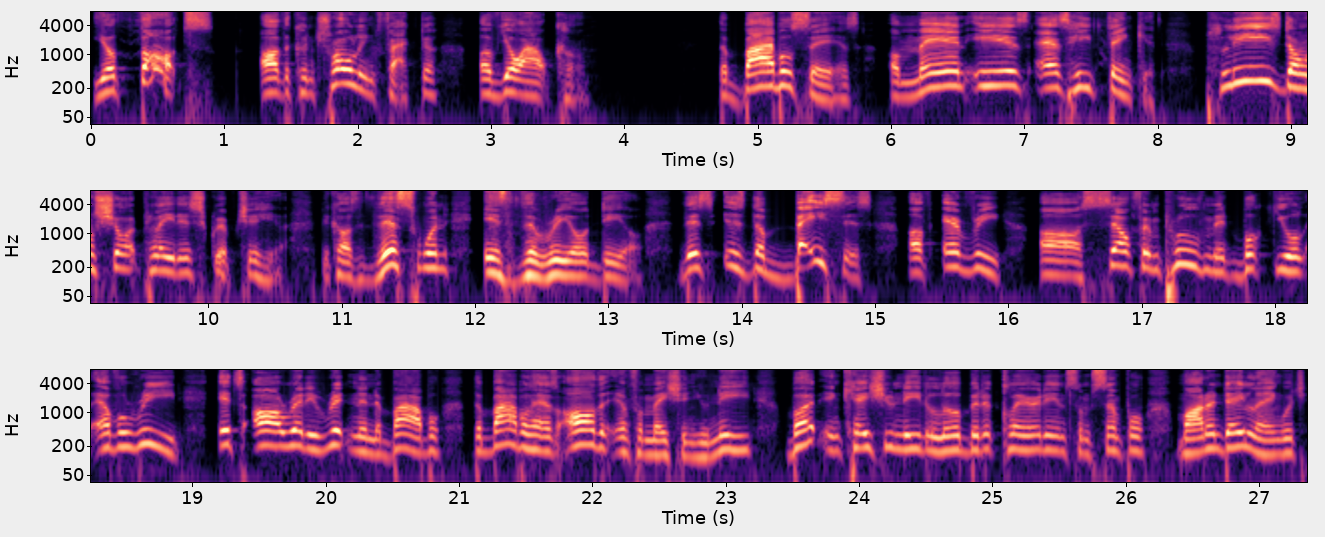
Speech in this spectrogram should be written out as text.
Your thoughts are the controlling factor of your outcome. The Bible says, A man is as he thinketh. Please don't shortplay this scripture here because this one is the real deal. This is the basis of every uh, self improvement book you'll ever read. It's already written in the Bible. The Bible has all the information you need, but in case you need a little bit of clarity in some simple modern day language,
